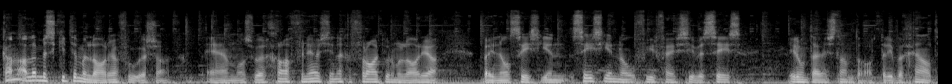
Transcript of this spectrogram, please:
Kan alle muskiete malaria veroorsaak? Ehm ons hoor graag van jou as jy enige vrae het oor malaria by 061 6104576. Hier onthou standaard tariewe geld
